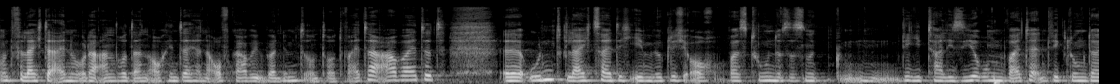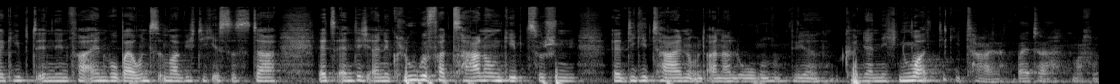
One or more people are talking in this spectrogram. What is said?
und vielleicht der eine oder andere dann auch hinterher eine Aufgabe übernimmt und dort weiterarbeitet äh, und gleichzeitig eben wirklich auch was tun, dass es eine Digitalisierung, Weiterentwicklung da gibt in den Vereinen, wobei uns immer wichtig ist, dass es da letztendlich eine kluge Verzahnung gibt zwischen äh, digitalen und analogen analogen. Wir können ja nicht nur digital weitermachen.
